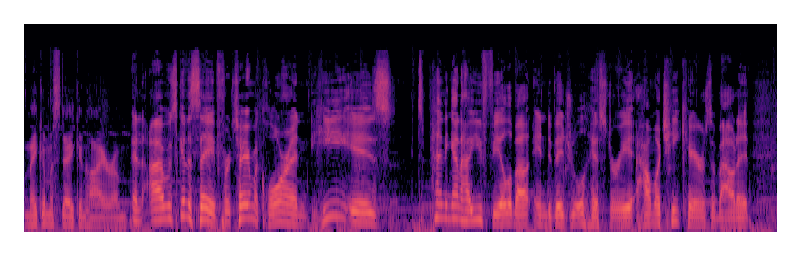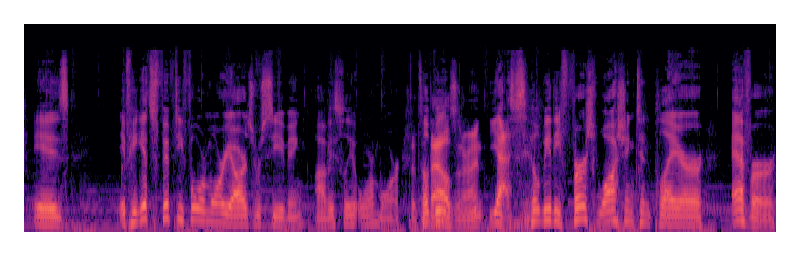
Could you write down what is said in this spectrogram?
make a mistake and hire him. And I was going to say for Terry McLaurin, he is depending on how you feel about individual history, how much he cares about it is if he gets 54 more yards receiving, obviously or more. That's he'll a be- thousand, right? Yes, he'll be the first Washington player ever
